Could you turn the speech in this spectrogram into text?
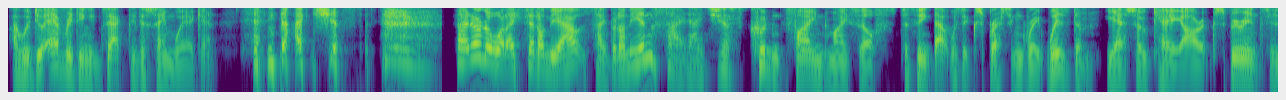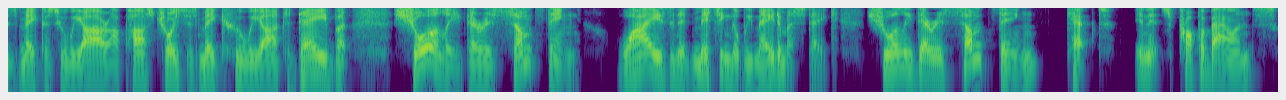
I would do everything exactly the same way again. And I just, I don't know what I said on the outside, but on the inside, I just couldn't find myself to think that was expressing great wisdom. Yes, okay, our experiences make us who we are, our past choices make who we are today, but surely there is something wise in admitting that we made a mistake. Surely there is something kept in its proper balance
